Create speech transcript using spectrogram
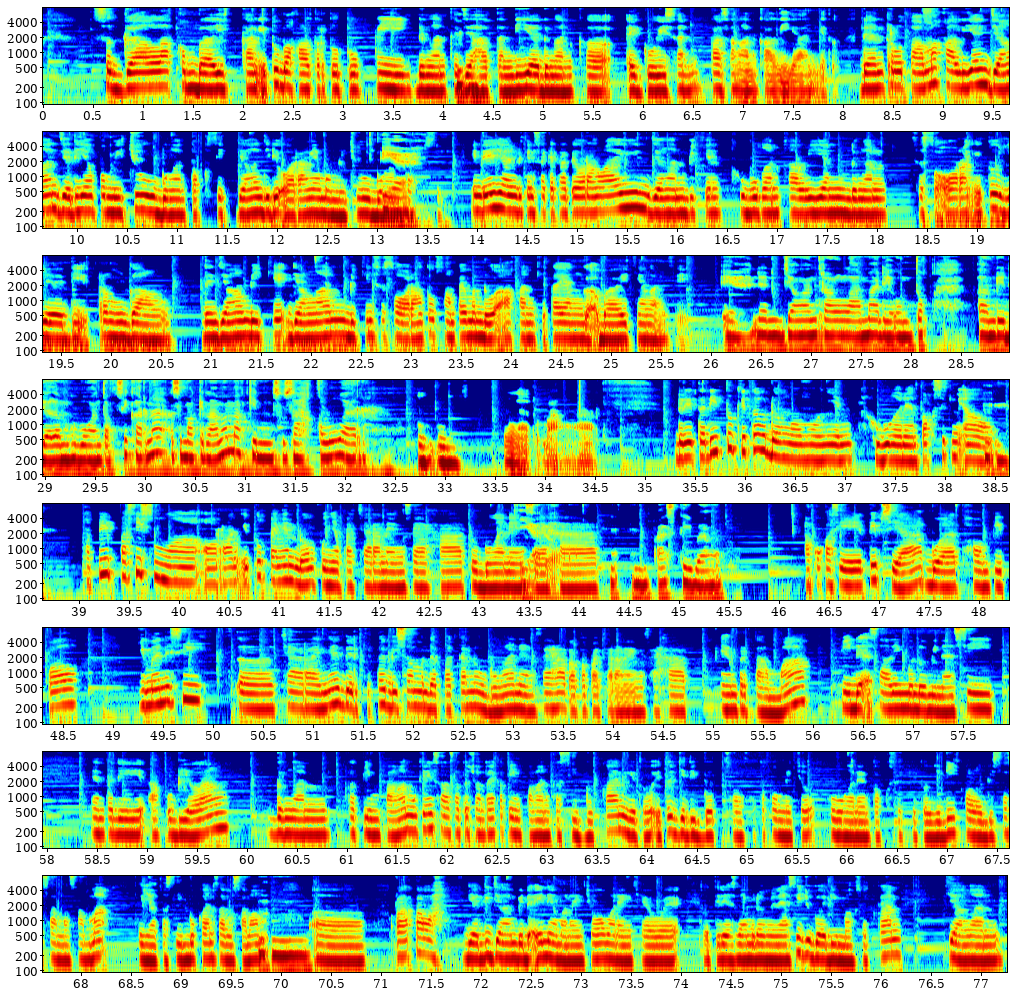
segala kebaikan itu bakal tertutupi dengan kejahatan dia dengan keegoisan pasangan kalian gitu. Dan terutama kalian jangan jadi yang pemicu hubungan toksik, jangan jadi orang yang memicu hubungan Iya. toksik. Intinya jangan bikin sakit hati orang lain, jangan bikin hubungan kalian dengan seseorang itu jadi renggang dan jangan bikin jangan bikin seseorang tuh sampai mendoakan kita yang nggak baik ya nggak sih ya dan jangan terlalu lama deh untuk em, di dalam hubungan toksik karena semakin lama makin susah keluar. Benar banget. Dari tadi tuh kita udah ngomongin hubungan yang toksik nih Al. Mm-mm. tapi pasti semua orang itu pengen dong punya pacaran yang sehat hubungan yang dong. sehat. Mm-mm, pasti banget. Aku kasih tips ya buat home people. Gimana sih eh, caranya biar kita bisa mendapatkan hubungan yang sehat atau pacaran yang sehat? Yang pertama tidak saling mendominasi yang tadi aku bilang dengan ketimpangan mungkin salah satu contohnya ketimpangan kesibukan gitu itu jadi buat salah satu pemicu hubungan yang toksik gitu jadi kalau bisa sama-sama punya kesibukan sama-sama Mm-mm. eh, rata lah. Jadi jangan bedain yang mana yang cowok, mana yang cewek. Tuh, tidak saling mendominasi juga dimaksudkan jangan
